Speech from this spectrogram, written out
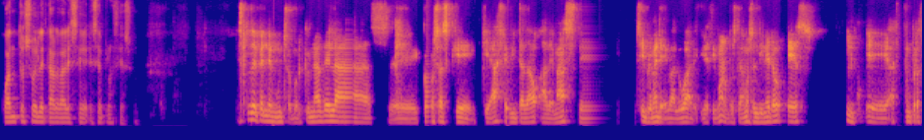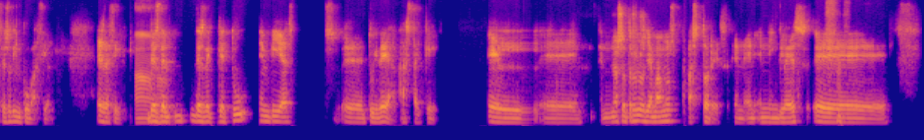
¿Cuánto suele tardar ese proceso? Esto depende mucho, porque una de las eh, cosas que, hace Vitadao, además de simplemente evaluar y decir, bueno, pues tenemos el dinero, es eh, hacer un proceso de incubación. Es decir, desde, desde, que tú envías eh, tu idea hasta que el, nosotros los llamamos pastores, en, inglés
